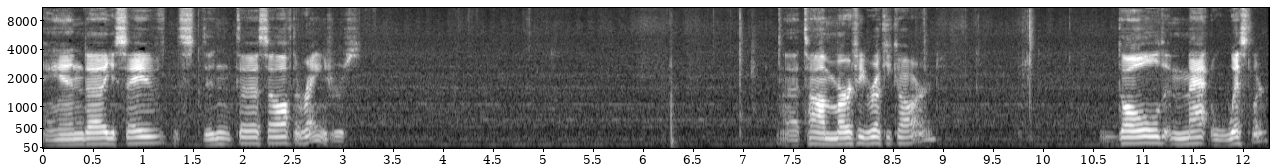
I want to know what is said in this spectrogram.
And uh, you saved, didn't uh, sell off the Rangers. Uh, Tom Murphy rookie card. Gold Matt Wisler.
